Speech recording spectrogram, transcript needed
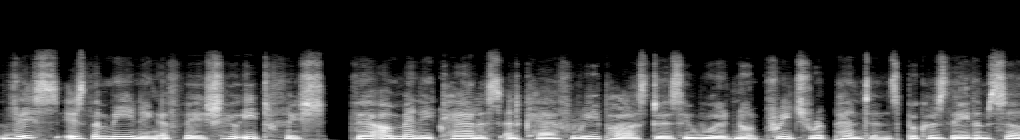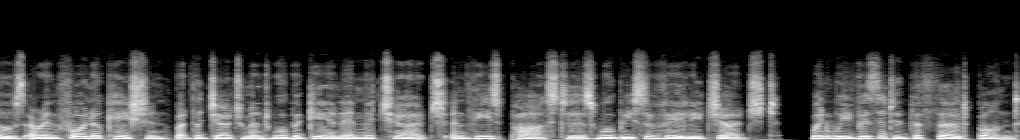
This is the meaning of fish who eat fish. There are many careless and carefree pastors who would not preach repentance because they themselves are in fornication but the judgment will begin in the church and these pastors will be severely judged. When we visited the third pond,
